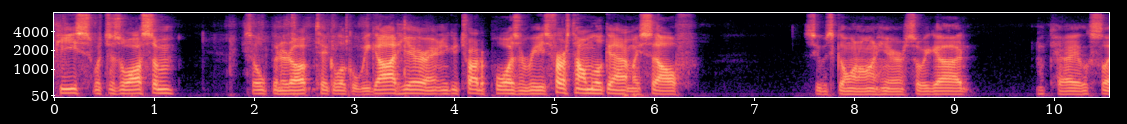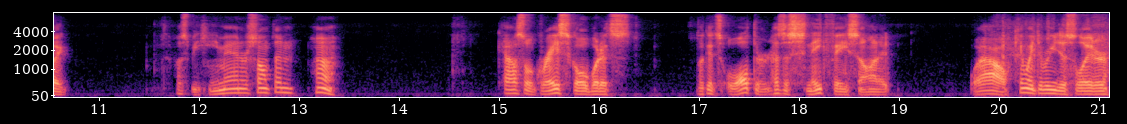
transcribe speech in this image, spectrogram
piece, which is awesome. So open it up, take a look what we got here, and you can try to pause and read. It's first time I'm looking at it myself see what's going on here. So we got, okay, looks like supposed to be He-Man or something. Huh. Castle Grayskull, but it's, look, it's altered. It has a snake face on it. Wow. Can't wait to read this later.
